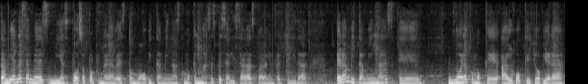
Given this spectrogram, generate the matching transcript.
También ese mes mi esposo por primera vez tomó vitaminas como que más especializadas para la infertilidad. Eran vitaminas, eh, no era como que algo que yo viera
